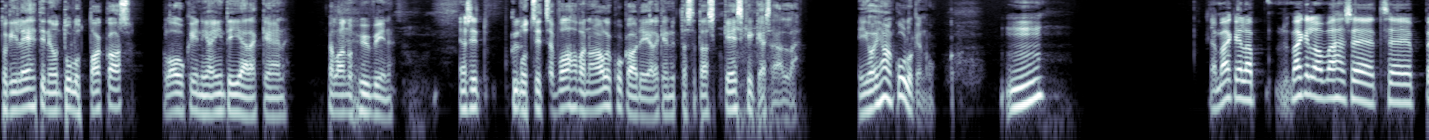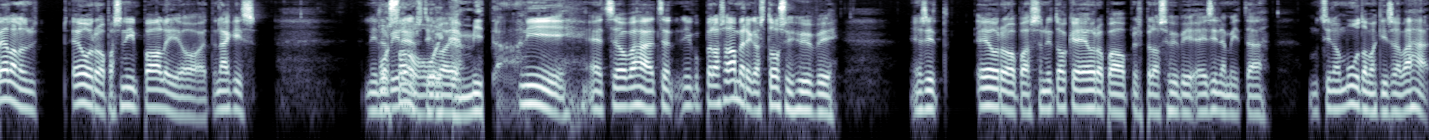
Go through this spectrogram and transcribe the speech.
Toki Lehtinen on tullut takas Loukin ja Intin jälkeen, pelannut hyvin, Ja sitten mutta sitten se vahvan alkukauden jälkeen nyt tässä taas keskikesällä ei ole ihan kulkenutkaan. Mm. Ja Mäkelä, Mäkelä on vähän se, että se ei ole pelannut nyt Euroopassa niin paljon, että näkisi niitä Voisi sanoa oikein mitään. Niin, että se on vähän, että se niin pelasi Amerikassa tosi hyvin, ja sitten Euroopassa, nyt okei, okay, Euroopan Openissa pelasi hyvin, ei siinä mitään, mutta siinä on muutama kisa vähän,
